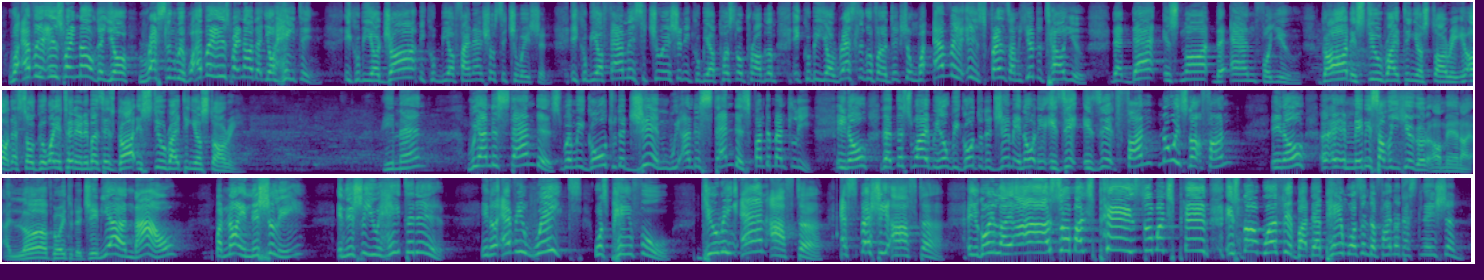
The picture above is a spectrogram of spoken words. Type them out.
Whatever it is right now that you're wrestling with, whatever it is right now that you're hating, it could be your job, it could be your financial situation, it could be your family situation, it could be a personal problem, it could be your wrestling with addiction, whatever it is, friends, I'm here to tell you that that is not the end for you. God is still writing your story. Oh, that's so good. What are you telling your neighbor? Says, God is still writing your story. Amen. We understand this. When we go to the gym, we understand this fundamentally. You know, that that's why you know we go to the gym, you know, is it is it fun? No, it's not fun. You know, uh, and maybe some of you here go, oh man, I, I love going to the gym. Yeah, now, but not initially. Initially, you hated it. You know, every weight was painful during and after, especially after. And you're going like, ah, so much pain, so much pain. It's not worth it. But that pain wasn't the final destination.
